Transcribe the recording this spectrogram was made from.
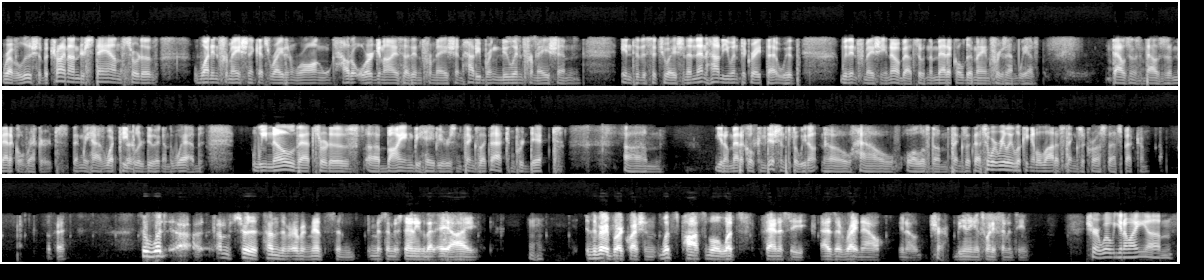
revolution. But trying to understand sort of what information it gets right and wrong, how to organize that information, how do you bring new information into the situation, and then how do you integrate that with with information you know about. So in the medical domain, for example, we have thousands and thousands of medical records. Then we have what people are doing on the web. We know that sort of uh, buying behaviors and things like that can predict um, you know medical conditions, but we don't know how all of them, things like that. So we're really looking at a lot of things across that spectrum. Okay. So what? Uh, I'm sure there's tons of urban myths and misunderstandings about AI. Mm-hmm. It's a very broad question. What's possible? What's fantasy as of right now? You know, sure. Beginning in 2017. Sure. Well, you know, I um,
